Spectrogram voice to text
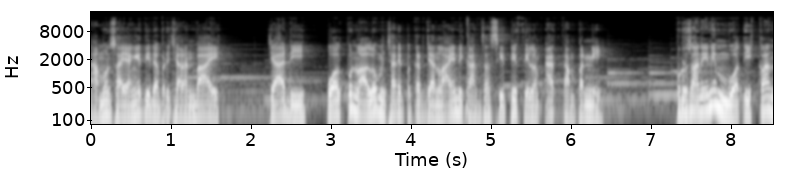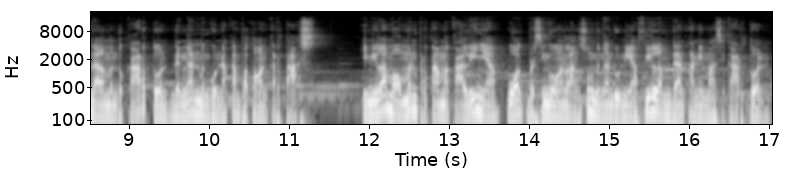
Namun sayangnya tidak berjalan baik. Jadi, Walt pun lalu mencari pekerjaan lain di Kansas City Film Ad Company. Perusahaan ini membuat iklan dalam bentuk kartun dengan menggunakan potongan kertas. Inilah momen pertama kalinya Walt bersinggungan langsung dengan dunia film dan animasi kartun.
